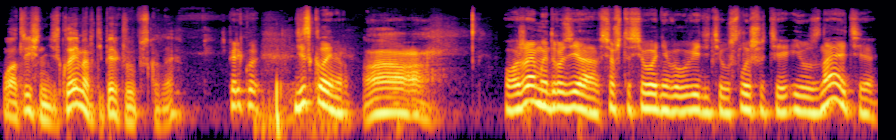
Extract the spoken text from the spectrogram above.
О, отличный дисклеймер. Теперь к выпуску, да? Теперь ко- дисклеймер. А, Уважаемые друзья, все, что сегодня вы увидите, услышите и узнаете,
